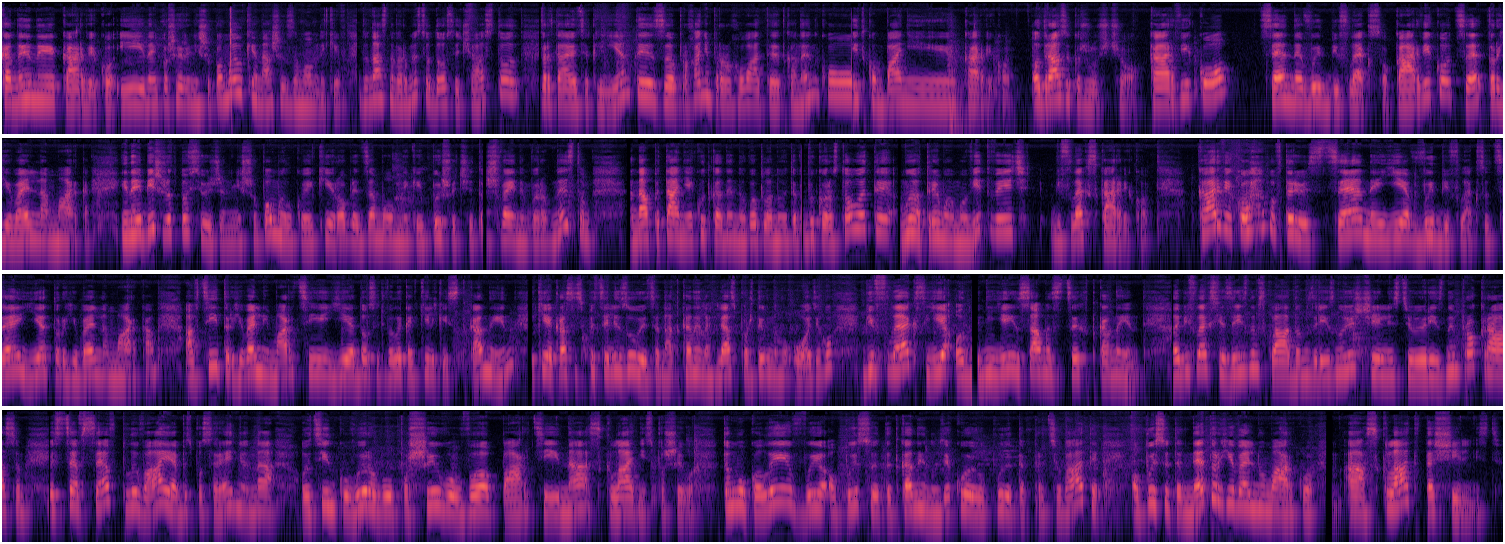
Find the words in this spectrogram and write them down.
тканини Карвіко і найпоширеніші помилки наших замовників. До нас на виробництво досить часто звертаються клієнти з проханням прорахувати тканинку від компанії Карвіко. Одразу кажу, що Карвіко. Це не вид біфлексу. Карвіко це торгівельна марка. І найбільш розповсюдженішу помилку, які роблять замовники, пишучи та швейним виробництвом, на питання, яку тканину ви плануєте використовувати, ми отримуємо відповідь Біфлекс Карвіко. Карвіко, повторюсь, це не є вид біфлексу, це є торгівельна марка. А в цій торгівельній марці є досить велика кількість тканин, які якраз спеціалізуються на тканинах для спортивного одягу. Біфлекс є однією саме з цих тканин. Але біфлекс є з різним складом, з різною щільністю, різним прокрасом. Ось це все впливає безпосередньо на оцінку виробу пошиву в партії, на складність пошиву. Тому, коли ви описуєте тканину, з якою будете працювати, описуйте не торгівельну марку, а склад та щільність.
